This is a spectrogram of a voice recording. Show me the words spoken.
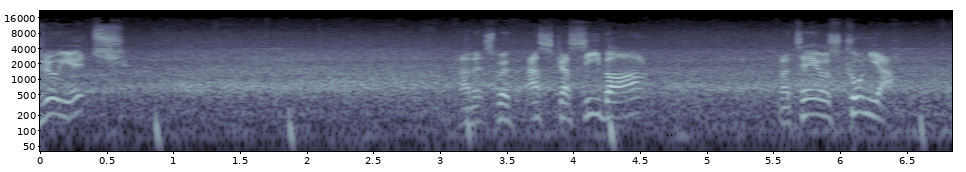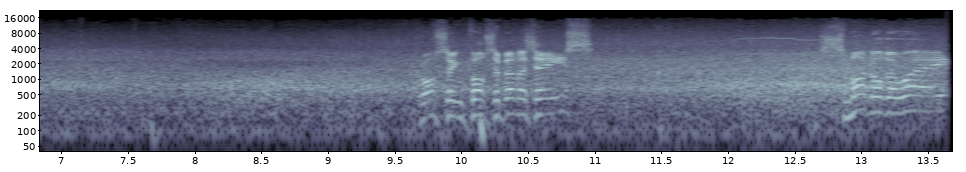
Grujic. And it's with Ascacíbar. Matheus Cunha. Crossing possibilities. Smuggled away.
